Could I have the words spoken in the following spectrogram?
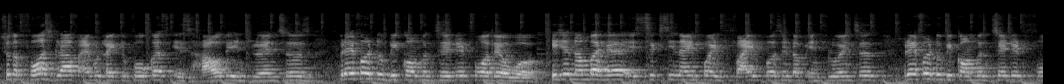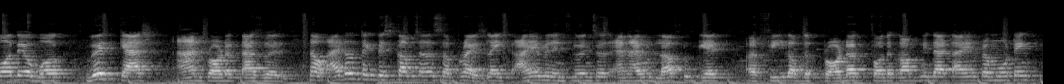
So the first graph I would like to focus is how the influencers prefer to be compensated for their work. Major number here is 69.5% of influencers prefer to be compensated for their work with cash and product as well now i don't think this comes as a surprise like i am an influencer and i would love to get a feel of the product for the company that i am promoting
